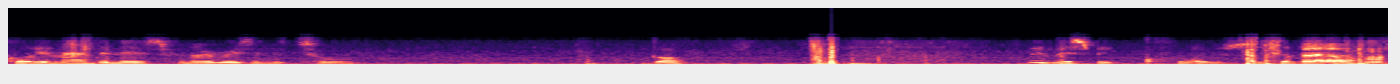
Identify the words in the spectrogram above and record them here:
call him Handinez for no reason at all. Go. Maybe it's a bit close. Is that better?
